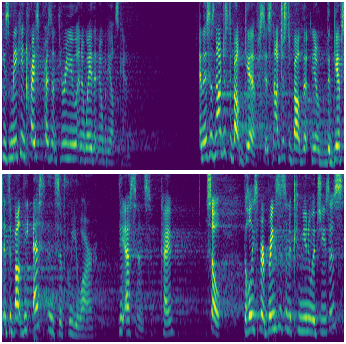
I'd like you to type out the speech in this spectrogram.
he's making Christ present through you in a way that nobody else can. And this is not just about gifts. It's not just about the, you know, the gifts. It's about the essence of who you are. The essence, okay? So the Holy Spirit brings us into communion with Jesus.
